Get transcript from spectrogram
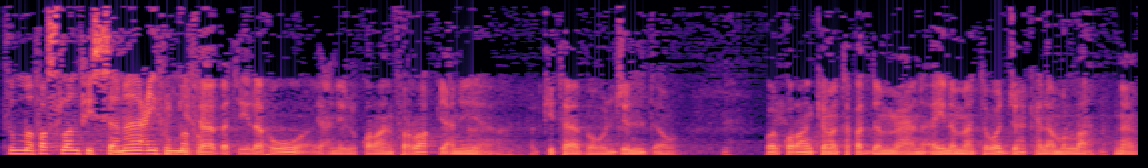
ثم فصلا في السماع ثم الكتابة له يعني القرآن في الرق يعني الكتابة والجلد أو والقرآن كما تقدم معنا. أينما توجه كلام الله. نعم.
